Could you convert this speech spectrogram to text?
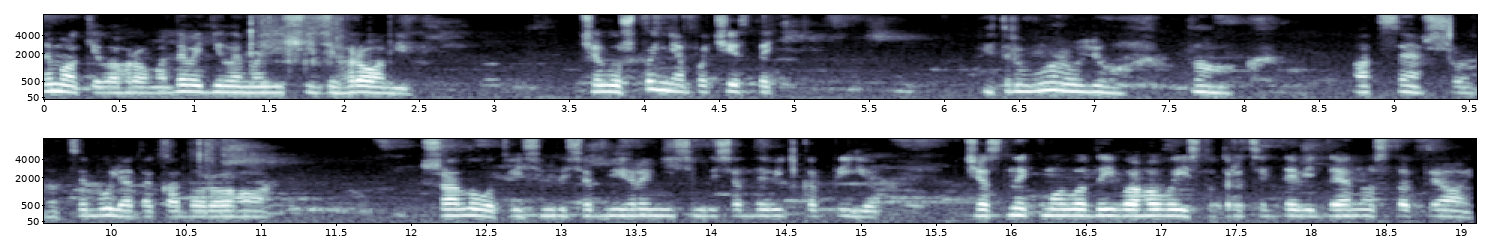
Нема кілограма. Де ви діли мої 6 грамів? Чи лушпиня почистить? Вітрову рулю. Так. А це що за цибуля така дорога? Шалот 82 гривні 79 копійок. Часник молодий ваговий 139,95.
